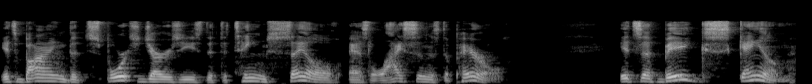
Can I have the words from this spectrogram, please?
it's buying the sports jerseys that the teams sell as licensed apparel. It's a big scam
